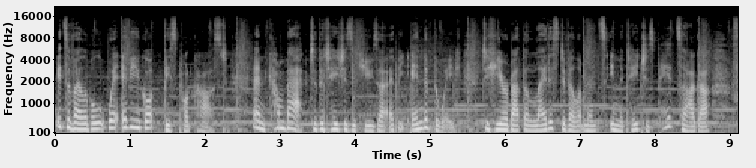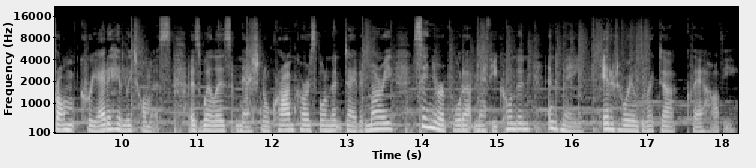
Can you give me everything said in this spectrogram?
It's available wherever you got this podcast. And come back to The Teacher's Accuser at the end of the week to hear about the latest developments in the Teacher's Pet saga from creator Hedley Thomas, as well as national crime correspondent David Murray, senior reporter Matthew Condon, and me, editorial director Claire Harvey.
